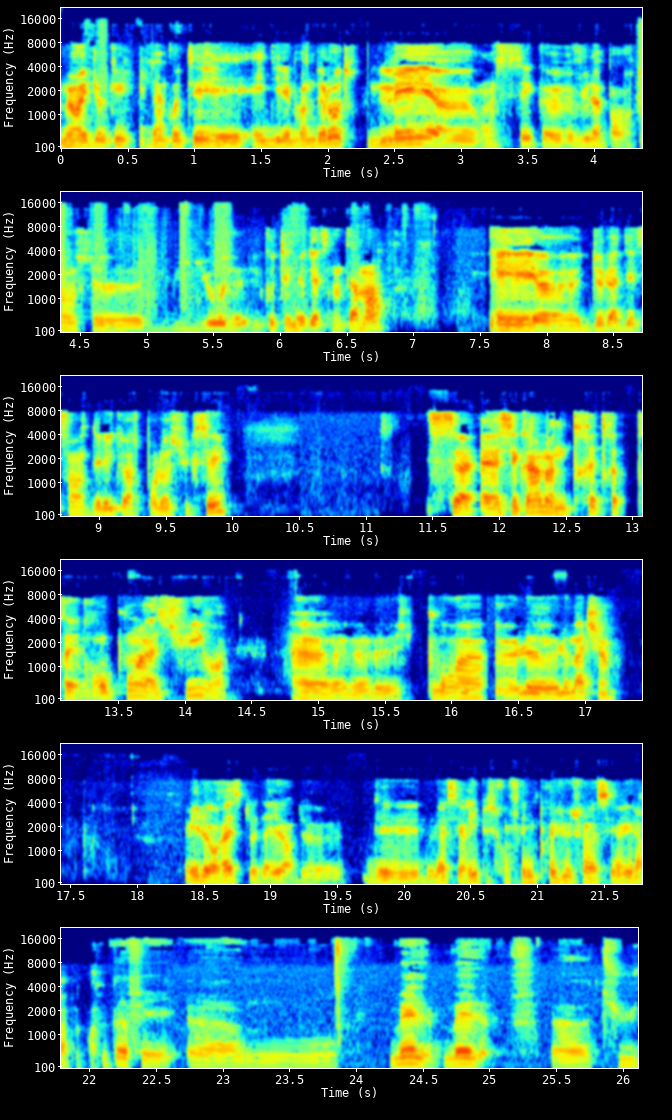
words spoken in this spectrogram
Murray Jokic d'un côté et Eddie LeBron de l'autre, mais euh, on sait que vu l'importance euh, du duo du côté Nuggets notamment et euh, de la défense des Lakers pour leur succès, c'est quand même un très très très gros point à suivre pour le, match 1. Et le reste d'ailleurs de, de la série, puisqu'on fait une preview sur la série là à peu près. Tout à fait. Mel, Mel euh, tu,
